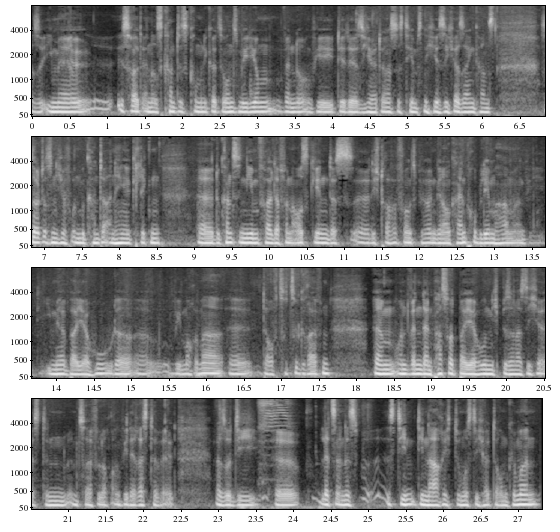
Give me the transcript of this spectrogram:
also E-Mail ist halt ein riskantes Kommunikationsmedium. Wenn du irgendwie dir der Sicherheit deines Systems nicht hier sicher sein kannst, solltest du nicht auf unbekannte Anhänge klicken. Äh, du kannst in jedem Fall davon ausgehen, dass äh, die Strafverfolgungsbehörden genau kein Problem haben, irgendwie E-Mail bei Yahoo oder äh, wem auch immer äh, darauf zuzugreifen. Ähm, und wenn dein Passwort bei Yahoo nicht besonders sicher ist, dann im Zweifel auch irgendwie der Rest der Welt. Also die äh, letzten Endes ist die, die Nachricht, du musst dich halt darum kümmern,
